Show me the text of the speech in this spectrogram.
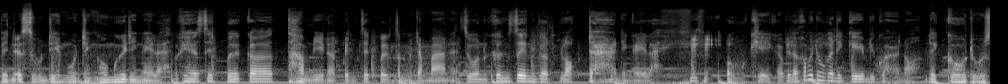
เป็นอสูรเดโมจะเงามืดยังไงล่ะ โอเคเซตเปิร์กก็ทำดีนะ เป็นเซตเปิร์กสำหรับจำบ้านนะ ส่วนเครื่องเส้นก็ล็อกดาวน์ยังไงล่ะ โอเคครับเดี๋ยวเราเข้าไปดูกันในเกมดีกว่าเนาะ Let's go d u s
